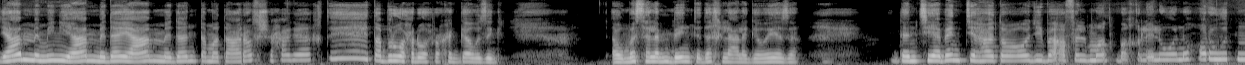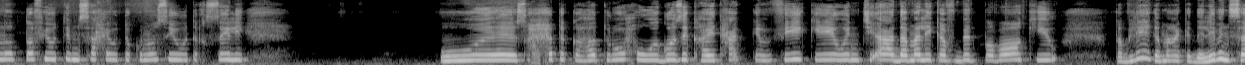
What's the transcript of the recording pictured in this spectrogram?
يا عم مين يا عم ده؟ يا عم ده انت ما تعرفش حاجة يا أختي. طب روح روح روح اتجوز اجري. أو مثلا بنت داخلة على جوازة. ده انت يا بنتي هتقعدي بقى في المطبخ ليل ونهار وتنضفي وتمسحي وتكنسي وتغسلي. وصحتك هتروح وجوزك هيتحكم فيكي وانتي قاعدة ملكة في بيت باباكي. طب ليه يا جماعة كده؟ ليه بنسو...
